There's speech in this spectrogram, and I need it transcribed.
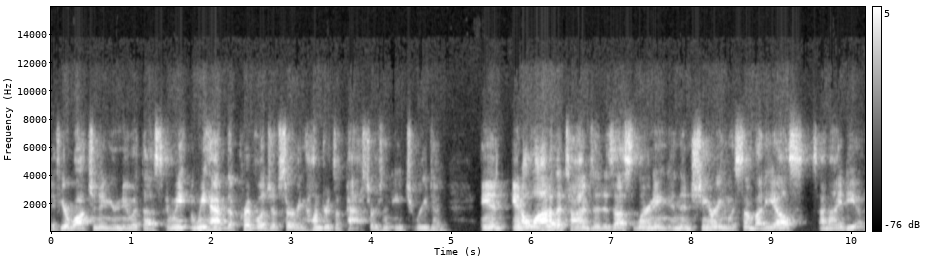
if you're watching and you're new with us. And we we have the privilege of serving hundreds of pastors in each region. And and a lot of the times it is us learning and then sharing with somebody else an idea.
